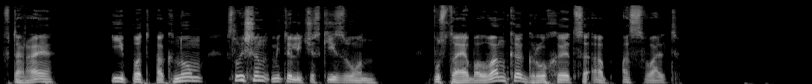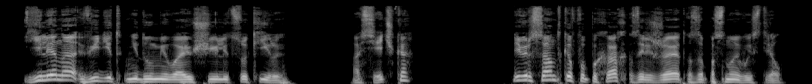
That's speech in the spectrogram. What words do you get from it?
вторая, и под окном слышен металлический звон. Пустая болванка грохается об асфальт. Елена видит недоумевающее лицо Киры. Осечка? Диверсантка в попыхах заряжает запасной выстрел.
